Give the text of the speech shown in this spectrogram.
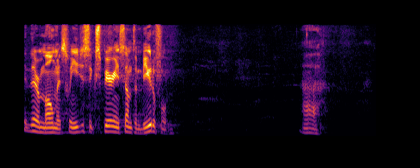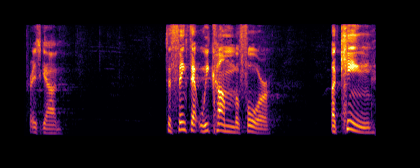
There are moments when you just experience something beautiful. Uh, praise God. To think that we come before a king,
